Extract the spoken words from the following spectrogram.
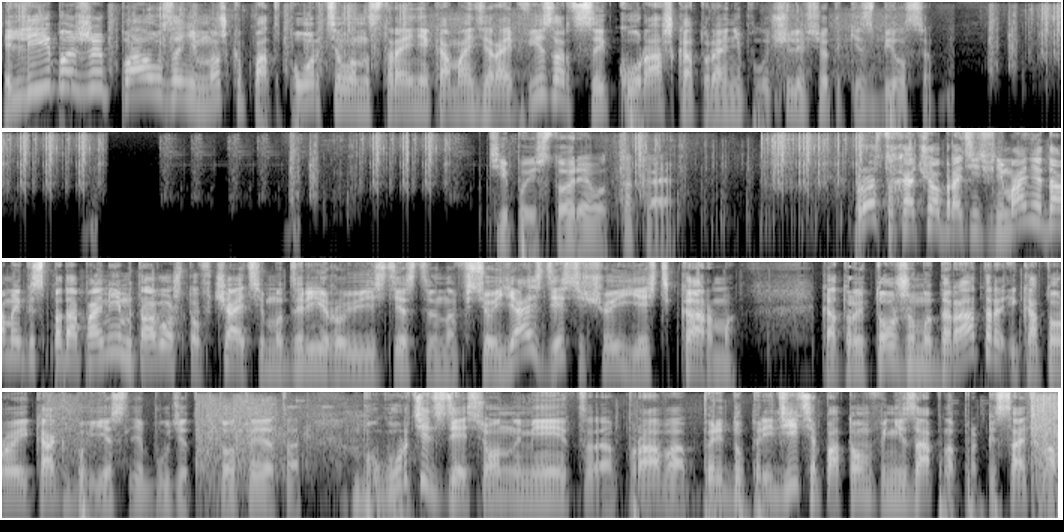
Либо же пауза немножко подпортила настроение команде Ripe Wizards. И кураж, который они получили, все-таки сбился. Типа история вот такая. Просто хочу обратить внимание, дамы и господа, помимо того, что в чате модерирую, естественно, все я, здесь еще и есть карма. Который тоже модератор, и который, как бы, если будет кто-то это бугуртить здесь, он имеет э, право предупредить, а потом внезапно прописать вам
